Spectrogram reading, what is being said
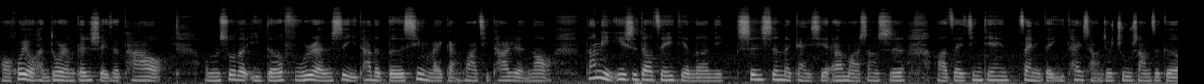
哦，会有很多人跟随着他哦。我们说的以德服人，是以他的德性来感化其他人哦。当你意识到这一点呢，你深深的感谢艾玛上师啊，在今天在你的仪态场就住上这个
